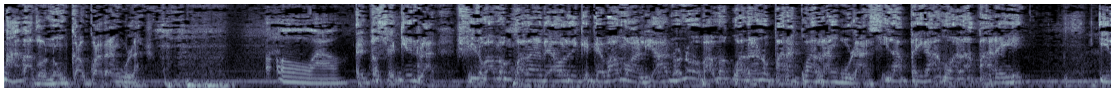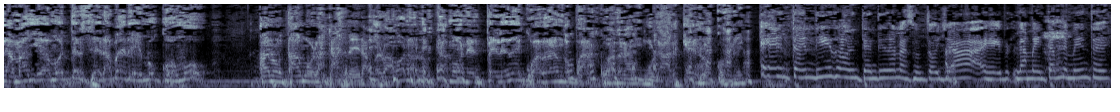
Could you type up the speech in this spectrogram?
ha dado nunca un cuadrangular. Oh, wow. Entonces, ¿quién la- si no vamos a cuadrar de ahora de que, que vamos a aliarnos, no, vamos a cuadrarnos para cuadrangular. Si la pegamos a la pared y nada más llegamos en tercera, veremos cómo anotamos la carrera. Pero ahora no estamos en el PLD cuadrando para cuadrangular, que es lo correcto. Entendido, entendido el asunto. Ya, eh, lamentablemente,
